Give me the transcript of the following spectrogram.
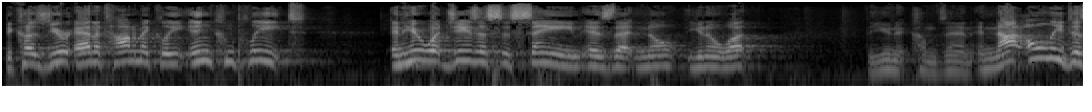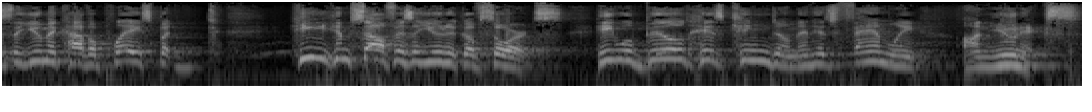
because you're anatomically incomplete. And here, what Jesus is saying is that no, you know what? The eunuch comes in. And not only does the eunuch have a place, but he himself is a eunuch of sorts. He will build his kingdom and his family on eunuchs.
